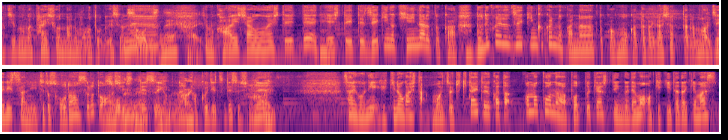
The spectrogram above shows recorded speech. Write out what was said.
自分が対象になるものってことですよね。そうですね。はい。でも会社を運営していて経営していて税金が気になるとか、うん、どれくらいの税金かかるのかなとか思う方がいらっしゃったら、まあ、税理士さんに一度相談すると安心ですよね。ねはい、確実ですしね。はい最後に聞き逃もう一度聞きたいという方、このコーナーはポッドキャスティングでもお聞きいただけます。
